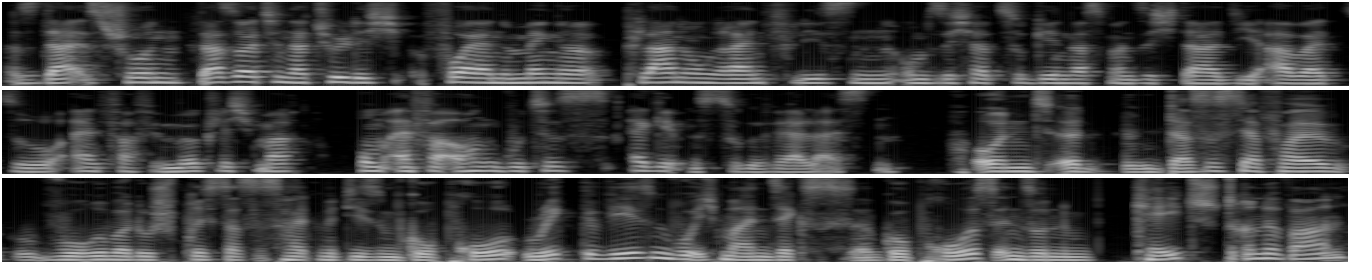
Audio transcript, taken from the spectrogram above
Also da ist schon, da sollte natürlich vorher eine Menge Planung reinfließen, um sicherzugehen, dass man sich da die Arbeit so einfach wie möglich macht, um einfach auch ein gutes Ergebnis zu gewährleisten. Und äh, das ist der Fall, worüber du sprichst. Das ist halt mit diesem GoPro-Rig gewesen, wo ich meinen sechs äh, GoPros in so einem Cage drinne waren.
